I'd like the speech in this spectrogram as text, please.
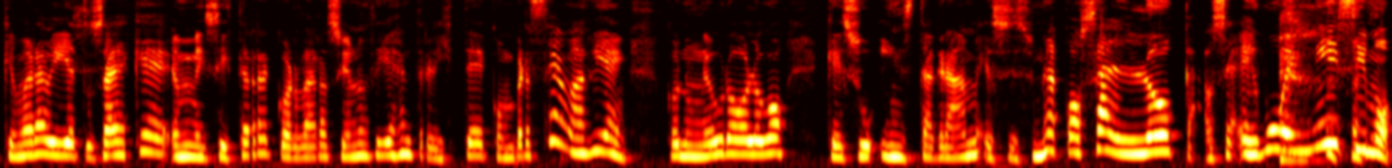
Qué maravilla. Tú sabes que me hiciste recordar, hace unos días entrevisté, conversé más bien con un neurólogo que su Instagram es, es una cosa loca, o sea, es buenísimo.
